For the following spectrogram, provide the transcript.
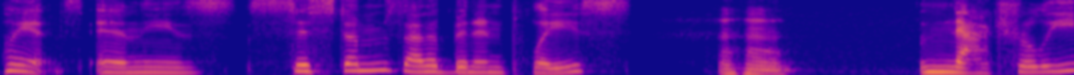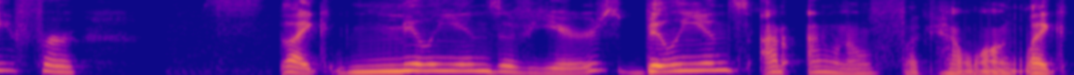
plants and these systems that have been in place hmm naturally for like millions of years, billions, I don't, I don't know fuck how long, like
